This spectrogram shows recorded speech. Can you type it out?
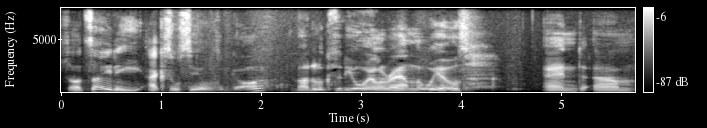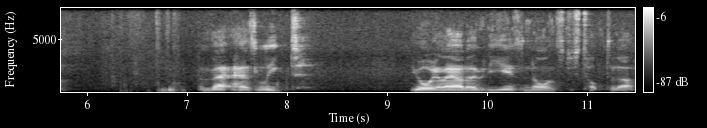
So I'd say the axle seals are gone, but looks at the oil around the wheels and, um, and that has leaked the oil out over the years and no one's just topped it up.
